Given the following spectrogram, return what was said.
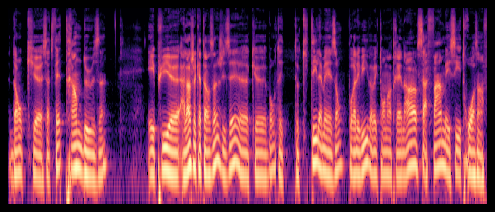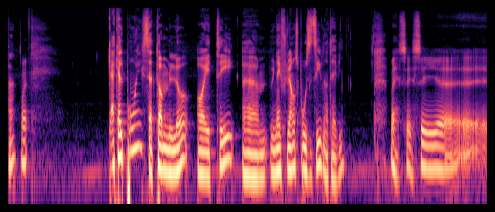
donc euh, ça te fait 32 ans. Et puis, à l'âge de 14 ans, je disais que bon, tu as, quitté la maison pour aller vivre avec ton entraîneur, sa femme et ses trois enfants. Ouais à quel point cet homme-là a été euh, une influence positive dans ta vie? Bien, c'est euh,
